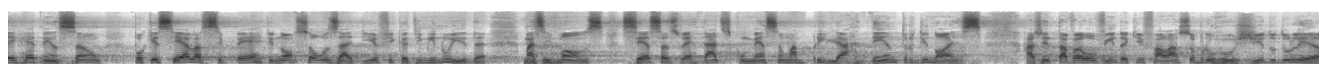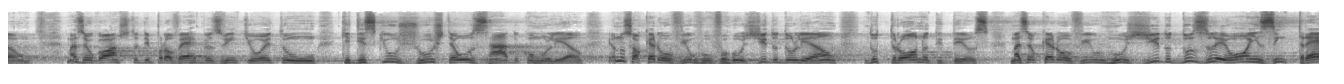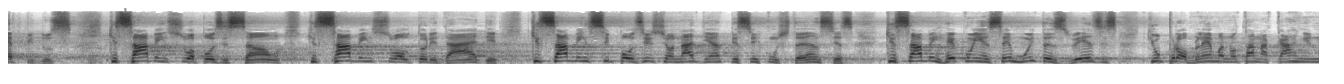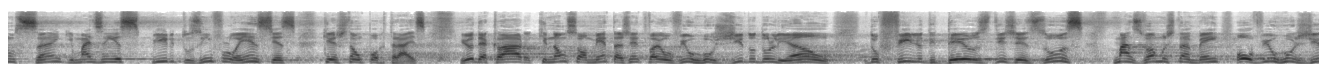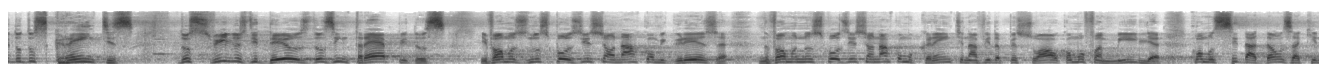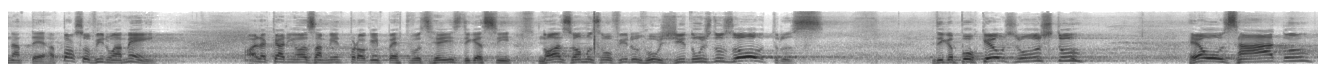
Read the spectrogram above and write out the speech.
e redenção porque se ela se perde, nossa ousadia fica diminuída. Mas irmãos, se essas verdades começam a brilhar dentro de nós, a gente estava ouvindo aqui falar sobre o rugido do leão, mas eu gosto de Provérbios 28, 1, que diz que o justo é ousado como o leão. Eu não só quero ouvir o rugido do leão do trono de Deus, mas eu quero ouvir o rugido dos leões intrépidos, que sabem sua posição, que sabem sua autoridade, que sabem se posicionar diante de circunstâncias, que sabem reconhecer muitas vezes que o problema não está na carne e no sangue, mas em espíritos, influências que estão por trás. Eu declaro que não somente a gente vai ouvir o rugido do leão, do Filho de Deus, de Jesus, mas vamos também ouvir o rugido dos crentes, dos filhos de Deus, dos intrépidos, e vamos nos posicionar como igreja, vamos nos posicionar como crente na vida pessoal, como família, como cidadãos aqui na terra. Posso ouvir um amém? Olha carinhosamente para alguém perto de vocês, diga assim: Nós vamos ouvir o rugido uns dos outros. Diga, porque o justo é ousado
